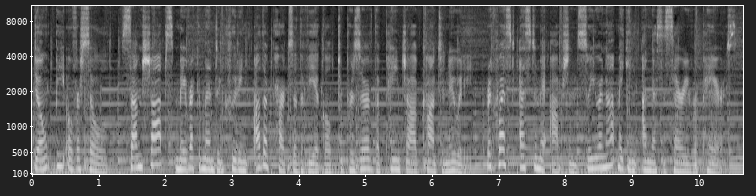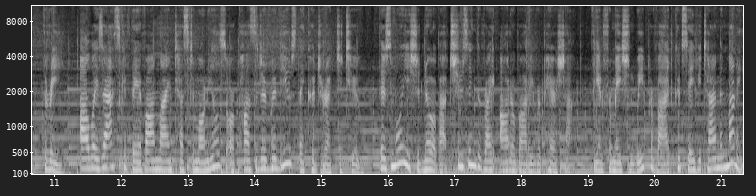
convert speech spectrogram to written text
Don't be oversold. Some shops may recommend including other parts of the vehicle to preserve the paint job continuity. Request estimate options so you are not making unnecessary repairs. 3. Always ask if they have online testimonials or positive reviews they could direct you to. There's more you should know about choosing the right auto body repair shop. The information we provide could save you time and money.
